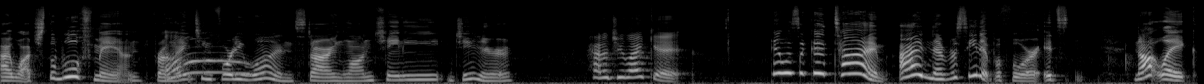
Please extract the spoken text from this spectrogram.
I watched The Wolf Man from Oh. 1941 starring Lon Chaney Jr. How did you like it? It was a good time. I'd never seen it before. It's not like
